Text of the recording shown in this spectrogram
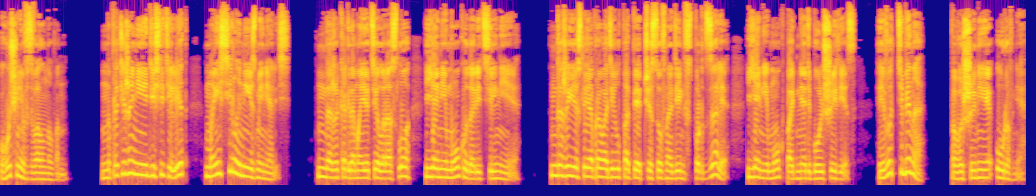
Очень взволнован. На протяжении десяти лет мои силы не изменялись. Даже когда мое тело росло, я не мог ударить сильнее. Даже если я проводил по пять часов на день в спортзале, я не мог поднять больший вес. И вот тебе на, повышение уровня.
